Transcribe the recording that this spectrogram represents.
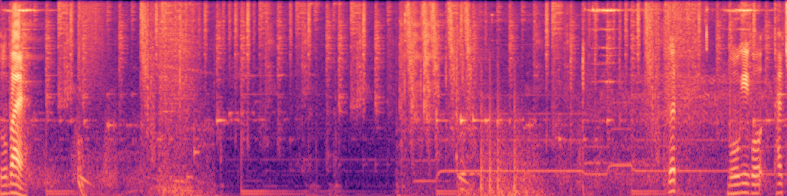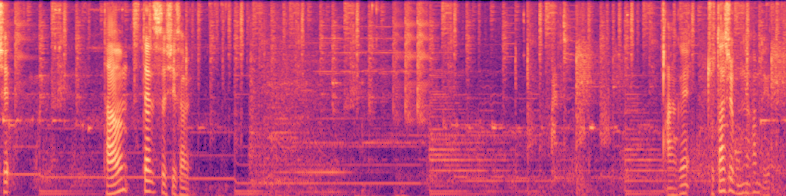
두 발. 끝. 무기고 탈취. 다음 스텔스 시설. 아, 그게 조타실 공략하면 되겠다.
